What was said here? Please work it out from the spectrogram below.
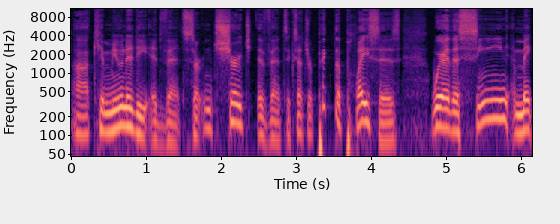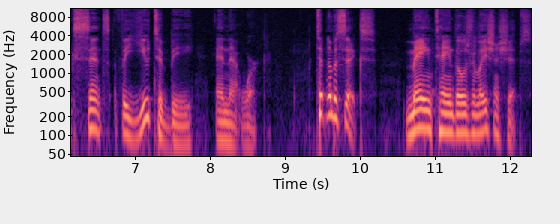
uh, community events, certain church events, etc. Pick the places where the scene makes sense for you to be and network. Tip number six: maintain those relationships.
